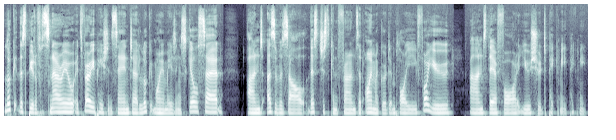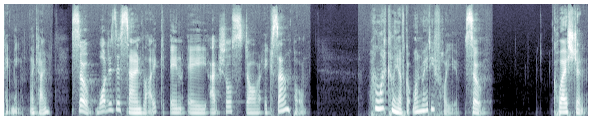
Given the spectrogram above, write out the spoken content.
look at this beautiful scenario. It's very patient centered. Look at my amazing skill set. And as a result, this just confirms that I'm a good employee for you. And therefore, you should pick me, pick me, pick me. Okay. So, what does this sound like in a actual star example? Well, luckily I've got one ready for you. So, question.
